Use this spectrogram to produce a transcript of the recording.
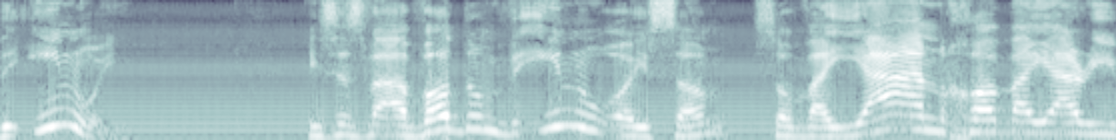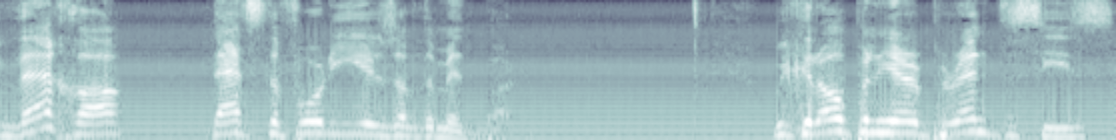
the Inui. He says, Va'avodum v'inu oisam, so Vayancha, Vayarivecha, that's the 40 years of the Midbar. We could open here parentheses,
